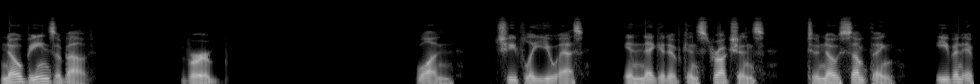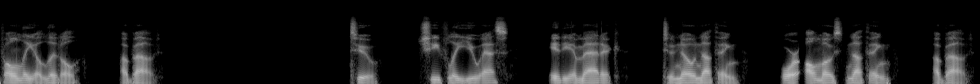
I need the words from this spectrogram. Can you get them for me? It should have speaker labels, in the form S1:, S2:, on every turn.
S1: Know beans about. Verb. 1. Chiefly us, in negative constructions, to know something, even if only a little, about. 2. Chiefly us, idiomatic, to know nothing, or almost nothing, about.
